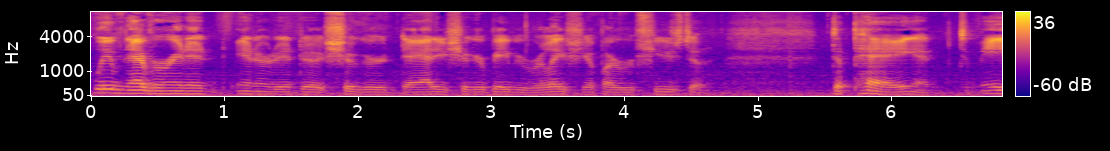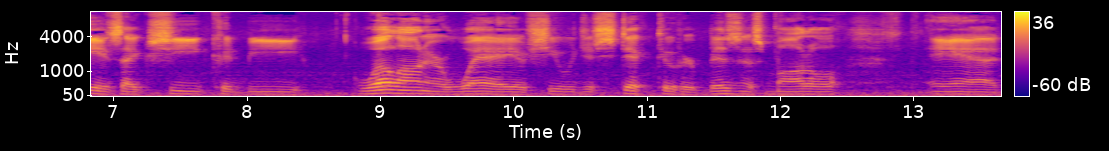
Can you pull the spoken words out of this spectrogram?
We've never entered, entered into a sugar daddy, sugar baby relationship. I refuse to to pay. And to me, it's like she could be well on her way if she would just stick to her business model and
